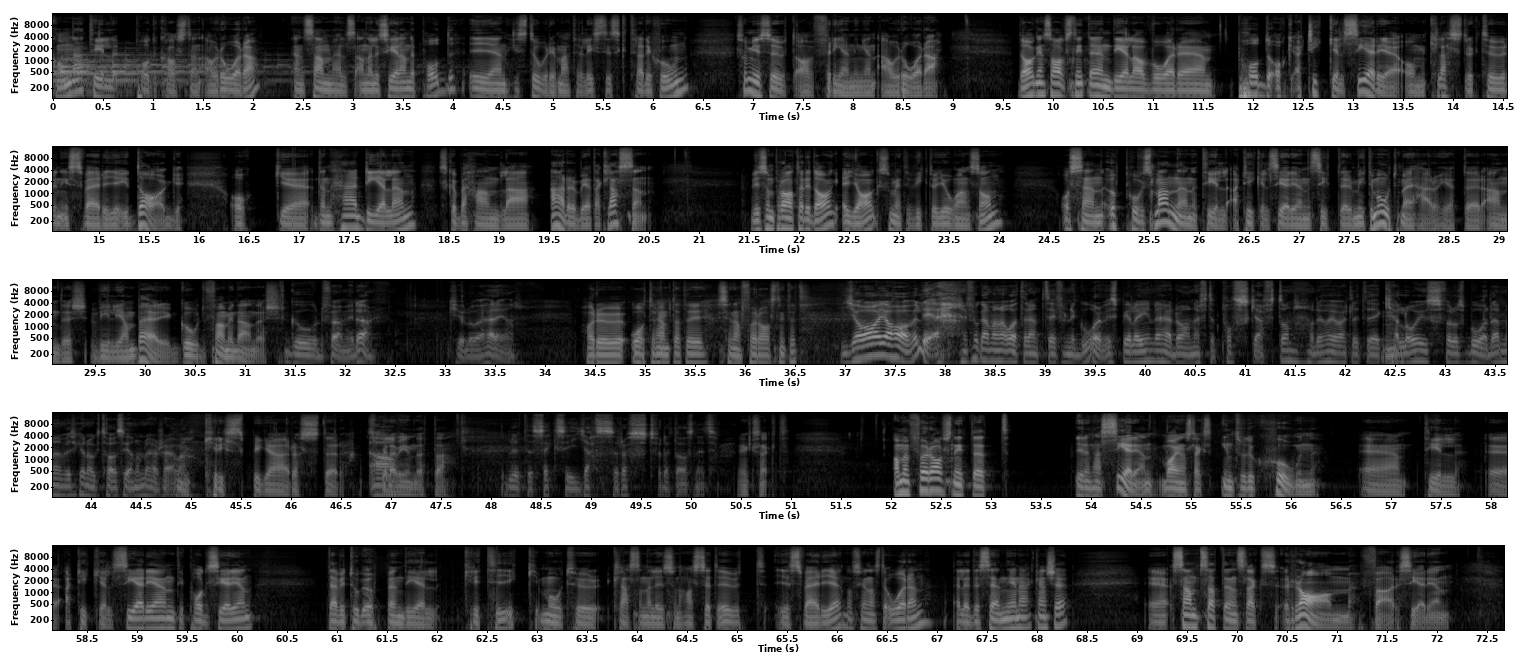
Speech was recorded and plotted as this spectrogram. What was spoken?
Välkomna till podcasten Aurora, en samhällsanalyserande podd i en historiematerialistisk tradition som ges ut av föreningen Aurora. Dagens avsnitt är en del av vår eh, podd och artikelserie om klassstrukturen i Sverige idag. Och eh, den här delen ska behandla arbetarklassen. Vi som pratar idag är jag som heter Viktor Johansson och sen upphovsmannen till artikelserien sitter mitt emot mig här och heter Anders William Berg. God förmiddag Anders. God förmiddag. Kul att vara här igen. Har du återhämtat dig sedan förra avsnittet? Ja, jag har väl det. Det är frågan om man har återhämtat sig från igår. Vi spelar in det här dagen efter påskafton och det har ju varit lite mm. kalojs för oss båda, men vi ska nog ta oss igenom det här själva. Med krispiga röster spelar ja. vi in detta. Det blir lite sexig jazzröst för detta avsnitt. Exakt. Ja, men förra avsnittet i den här serien var ju en slags introduktion eh, till eh, artikelserien, till poddserien, där vi tog upp en del kritik mot hur klassanalysen har sett ut i Sverige de senaste åren, eller decennierna kanske, eh, samt satte en slags ram för serien.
